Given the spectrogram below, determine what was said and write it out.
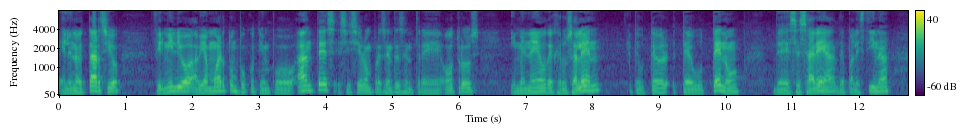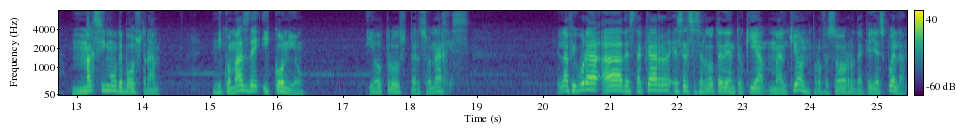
Elena de Tarcio, Firmilio había muerto un poco tiempo antes, se hicieron presentes entre otros Himeneo de Jerusalén, Teuteno de Cesarea de Palestina, Máximo de Bostra, Nicomás de Iconio y otros personajes. La figura a destacar es el sacerdote de Antioquía Malquión, profesor de aquella escuela.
